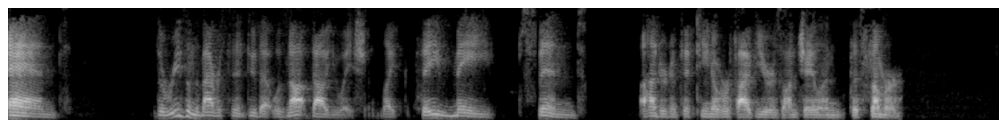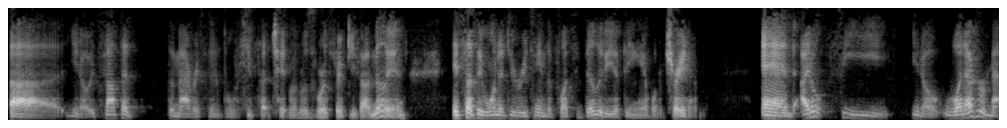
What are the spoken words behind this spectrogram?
And the reason the Mavericks didn't do that was not valuation. Like they may spend 115 over five years on Jalen this summer, uh, you know, it's not that the Mavericks didn't believe that Jalen was worth 55 million. It's that they wanted to retain the flexibility of being able to trade him. And I don't see, you know, whatever Ma-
